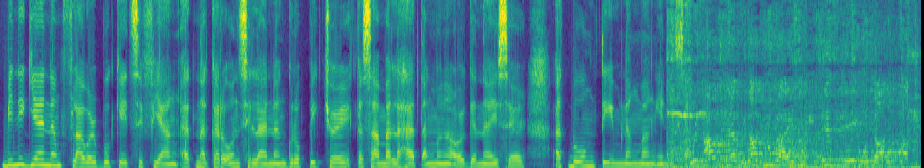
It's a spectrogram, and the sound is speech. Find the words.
Binigyan ng flower bouquet si Fiang at nagkaroon sila ng group picture kasama lahat ang mga organizer at buong team ng mang inasal. Without them, without you guys, this day would not happen.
